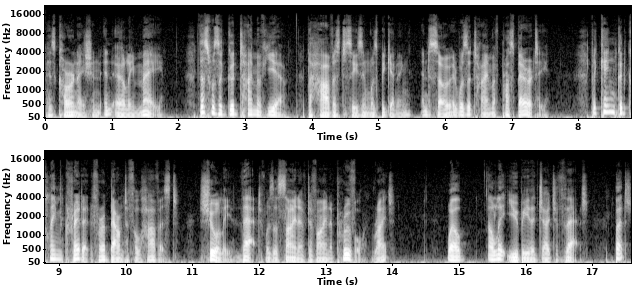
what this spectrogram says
His coronation in early May. This was a good time of year. The harvest season was beginning, and so it was a time of prosperity. The king could claim credit for a bountiful harvest. Surely that was a sign of divine approval, right? Well, I'll let you be the judge of that. But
